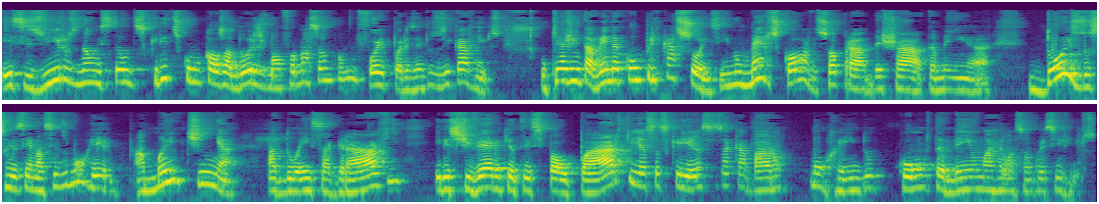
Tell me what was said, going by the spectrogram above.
Esses vírus não estão descritos como causadores de malformação, como foi, por exemplo, o Zika vírus. O que a gente está vendo é complicações. E no MERS-CoV, só para deixar também, uh, dois dos recém-nascidos morreram. A mãe tinha a doença grave, eles tiveram que antecipar o parto e essas crianças acabaram morrendo com também uma relação com esse vírus.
